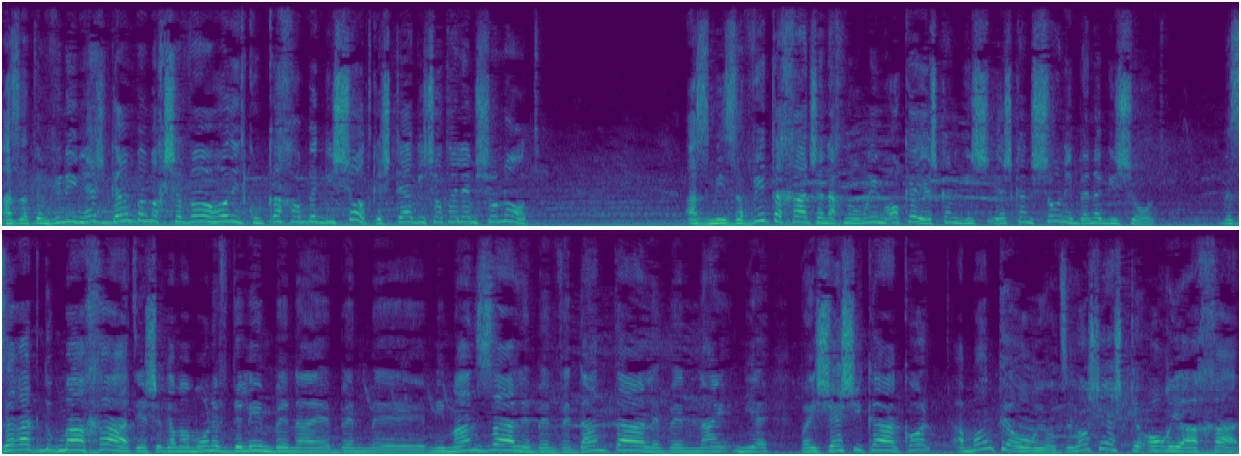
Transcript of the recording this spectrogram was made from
אז אתם מבינים, יש גם במחשבה ההודית כל כך הרבה גישות, כי שתי הגישות האלה הן שונות. אז מזווית אחת שאנחנו אומרים, אוקיי, יש כאן, גיש, יש כאן שוני בין הגישות, וזה רק דוגמה אחת, יש גם המון הבדלים בין, בין אה, מימנזה לבין ודנטה לבין ויששיקה, הכל, המון תיאוריות, זה לא שיש תיאוריה אחת.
